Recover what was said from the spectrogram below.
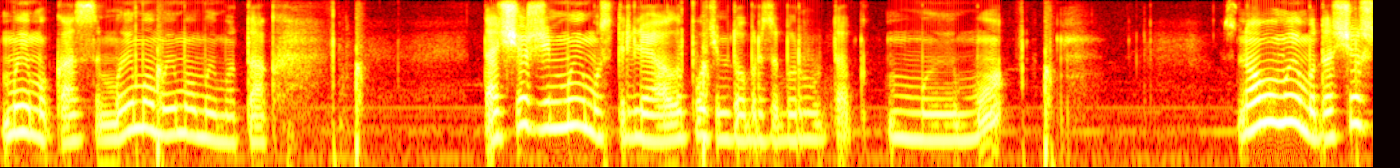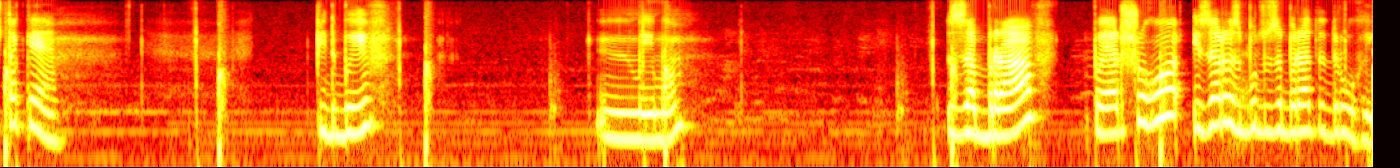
Мимо каси, мимо, мимо, мимо. Так. Та що ж і мимо стріляю, але потім добре заберу. Так, мимо. Знову мимо. Да що ж таке? Підбив. Мимо. Забрав першого і зараз буду забирати другий.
